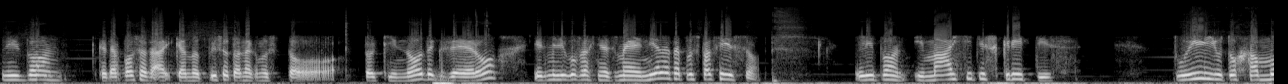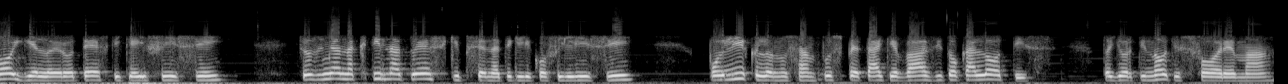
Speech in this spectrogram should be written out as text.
λοιπόν, κατά πόσο θα ικανοποιήσω το αναγνωστό το κοινό, δεν ξέρω, γιατί είμαι λίγο βραχνιασμένη, αλλά θα προσπαθήσω. Λοιπόν, η μάχη της Κρήτης. Του ήλιου το χαμόγελο ερωτεύτηκε η φύση κι ως μια ακτίνα του έσκυψε να την γλυκοφιλήσει πολύκλονους ανθούς πετά και βάζει το καλό της το γιορτινό της φόρεμα,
